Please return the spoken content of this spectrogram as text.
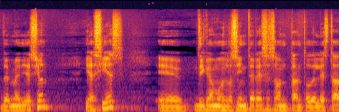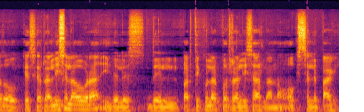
de mediación. Y así es. Eh, digamos, los intereses son tanto del Estado que se realice la obra y del, del particular, pues realizarla, ¿no? O que se le pague.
